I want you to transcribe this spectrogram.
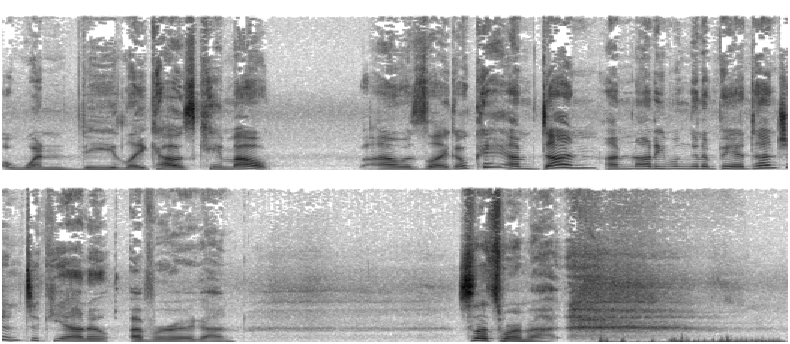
when the Lake House came out, I was like, okay, I'm done. I'm not even gonna pay attention to Keanu ever again. So that's where I'm at.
